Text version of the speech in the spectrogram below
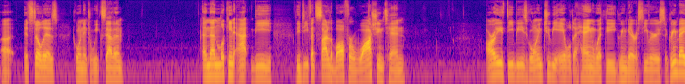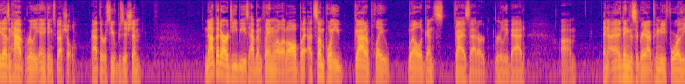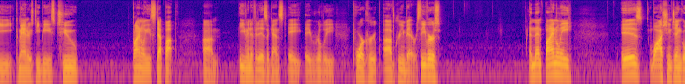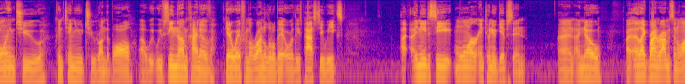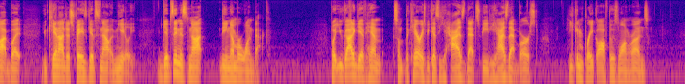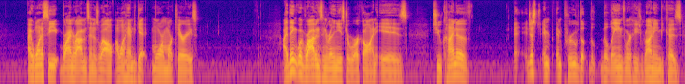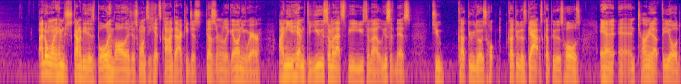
uh, it still is going into week seven. And then looking at the the defense side of the ball for Washington, are these DBs going to be able to hang with the Green Bay receivers? Green Bay doesn't have really anything special at the receiver position. Not that our DBs have been playing well at all, but at some point you got to play well against guys that are really bad. Um, and I think this is a great opportunity for the Commanders DBs to finally step up, um, even if it is against a, a really poor group of Green Bay receivers. And then finally, is Washington going to continue to run the ball? Uh, we, we've seen them kind of get away from the run a little bit over these past few weeks. I, I need to see more Antonio Gibson. And I know I, I like Brian Robinson a lot, but you cannot just phase Gibson out immediately. Gibson is not the number one back. but you got to give him some the carries because he has that speed, he has that burst. He can break off those long runs. I want to see Brian Robinson as well. I want him to get more and more carries. I think what Robinson really needs to work on is to kind of eh, just Im- improve the, the, the lanes where he's running because I don't want him just kind of be this bowling ball that just once he hits contact, he just doesn't really go anywhere. I need him to use some of that speed, use some of that elusiveness to cut through those cut through those gaps, cut through those holes, and and turn it upfield.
